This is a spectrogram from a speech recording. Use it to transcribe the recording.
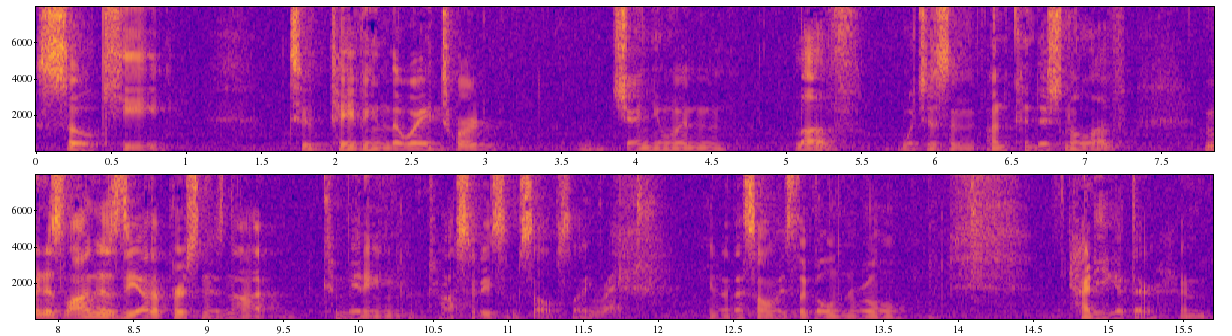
so key to paving the way toward genuine love which is an unconditional love. I mean as long as the other person is not committing atrocities themselves like right. you know that's always the golden rule. How do you get there? And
